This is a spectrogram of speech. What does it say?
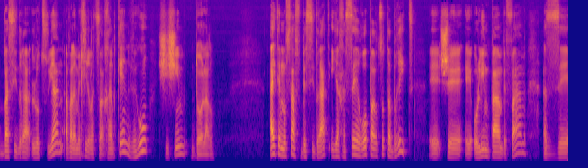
בסדרה לא צוין, אבל המחיר לצרכן כן, והוא 60 דולר. אייטם נוסף בסדרת יחסי אירופה-ארצות הברית אה, שעולים פעם בפעם, אז אה,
